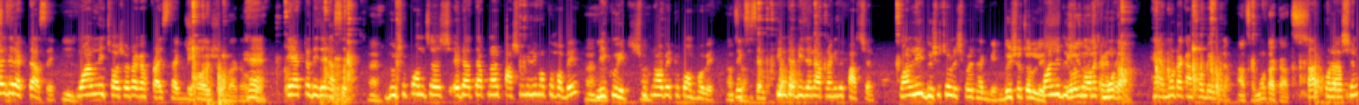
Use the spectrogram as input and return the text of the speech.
সাইজের একটা আছে। ওয়ানলি ছয়শো টাকা প্রাইস থাকবে। ছয়শো টাকা হ্যাঁ এই একটা ডিজাইন আছে। হ্যাঁ। দুশো পঞ্চাশ এটাতে আপনার পাঁচশো মিলি মতো হবে হ্যাঁ। লিকুইড শুকনো হবে একটু কম হবে। আচ্ছা। দেখছেন তিনটা ডিজাইনে আপনার কিন্তু পাচ্ছেন। ওয়ানলি দুশো চল্লিশ করে থাকবে। দুইশো চল্লিশ। অনেক মোটা। হ্যাঁ মোটা কাজ হবে এগুলো। আচ্ছা মোটা কাজ তারপরে আসেন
